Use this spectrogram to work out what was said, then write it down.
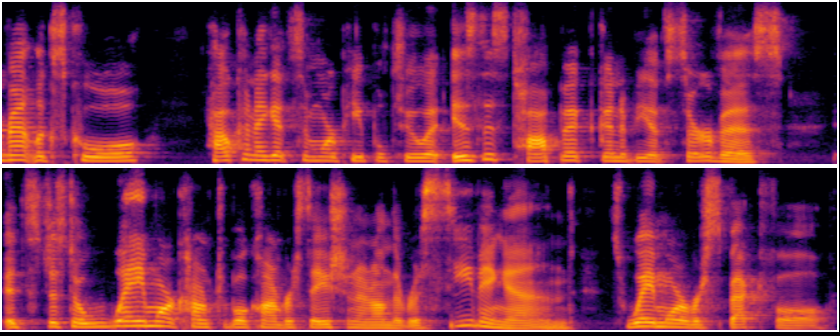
event looks cool. How can i get some more people to it? Is this topic going to be of service it's just a way more comfortable conversation. And on the receiving end it's way more respectful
